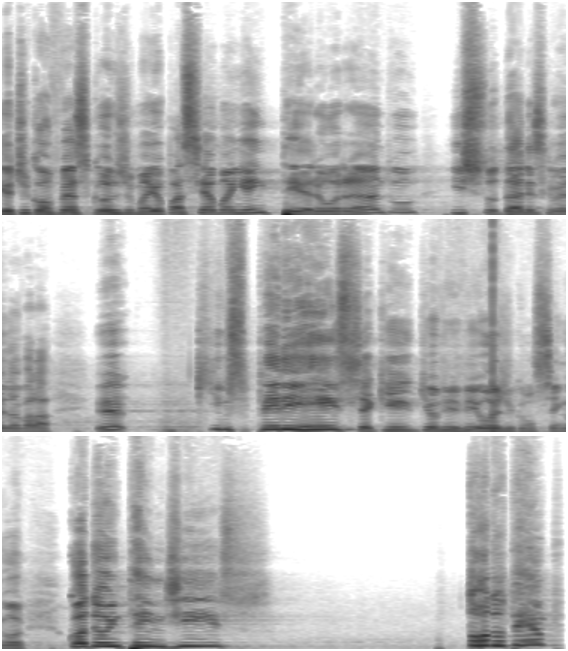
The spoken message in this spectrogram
E eu te confesso que hoje de manhã eu passei a manhã inteira orando estudando escrevendo a palavra. que experiência que, que eu vivi hoje com o Senhor. Quando eu entendi isso, todo o tempo,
